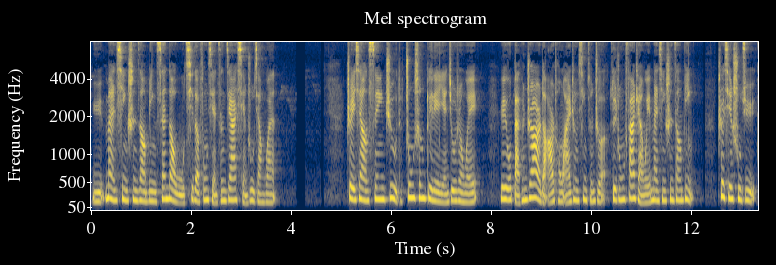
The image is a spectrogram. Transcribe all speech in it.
与慢性肾脏病三到五期的风险增加显著相关。这一项 Saint Jude 终生队列研究认为。约有百分之二的儿童癌症幸存者最终发展为慢性肾脏病。这些数据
